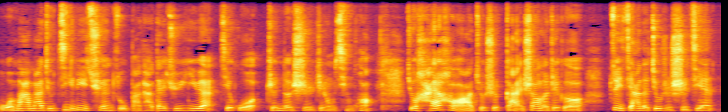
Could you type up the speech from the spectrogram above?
我妈妈就极力劝阻，把他带去医院，结果真的是这种情况，就还好啊，就是赶上了这个最佳的救治时间，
